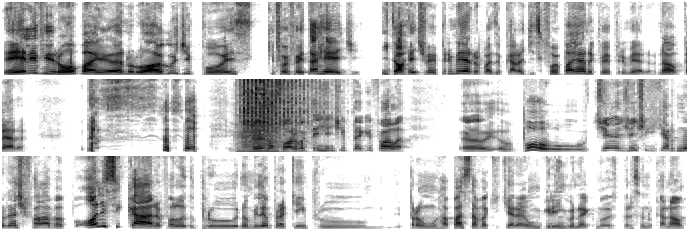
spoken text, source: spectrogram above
Ele virou baiano logo depois que foi feita a rede. Então a rede veio primeiro, mas o cara disse que foi o baiano que veio primeiro. Não, pera. Da mesma forma que tem gente que pega e fala. eu- pô, tinha gente que era do Nordeste que falava, "Pô, olha esse cara, falando pro. Não me lembro pra quem, pro. Pra um rapaz que tava aqui que era um gringo, né? Que uma vez apareceu no canal.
